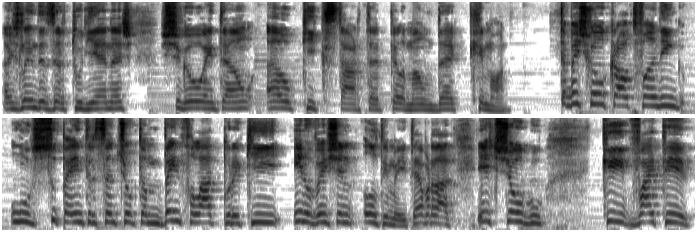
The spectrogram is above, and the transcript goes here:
as lendas arturianas, chegou então ao Kickstarter pela mão da Kemon. Também chegou o crowdfunding, um super interessante jogo também falado por aqui, Innovation Ultimate. É verdade, este jogo que vai ter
